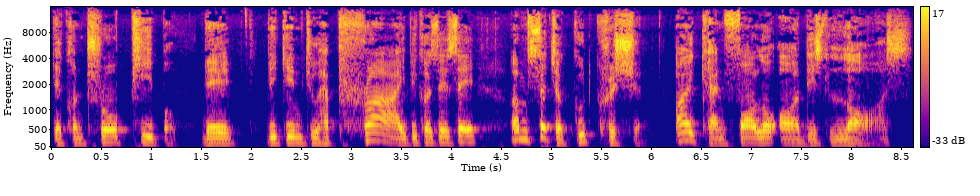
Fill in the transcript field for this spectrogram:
They control people. They begin to have pride because they say, I'm such a good Christian. I can follow all these laws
